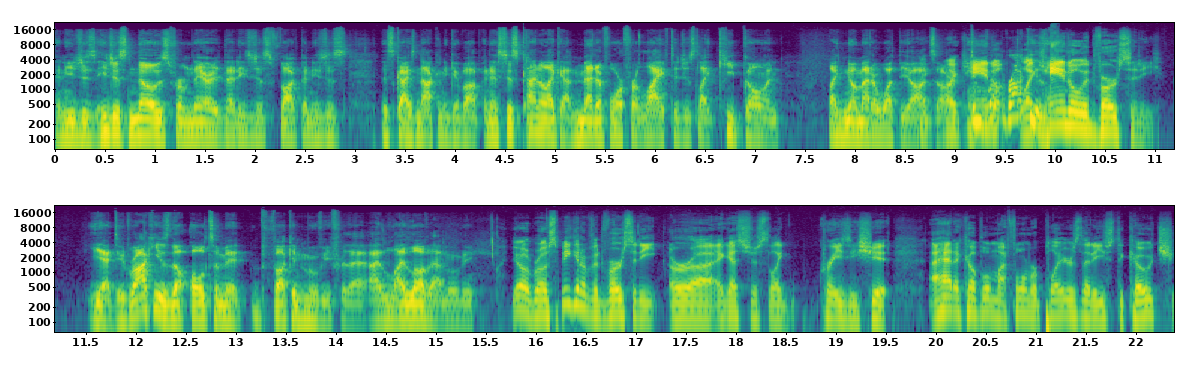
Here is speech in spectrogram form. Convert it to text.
And he just he just knows from there that he's just fucked and he's just this guy's not gonna give up. And it's just kind of like a metaphor for life to just like keep going. Like no matter what the odds are. Like Dude, handle, Rocky like is- handle adversity. yeah, dude. Rocky is the ultimate fucking movie for that. I, I love that movie. Yo, bro. Speaking of adversity, or uh, I guess just like crazy shit, I had a couple of my former players that I used to coach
